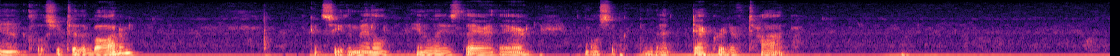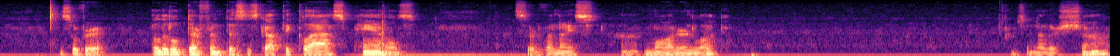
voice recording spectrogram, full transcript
And closer to the bottom. You can see the metal inlays there there. Also that decorative top. This over a little different. This has got the glass panels. It's sort of a nice uh, modern look. There's another shot.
